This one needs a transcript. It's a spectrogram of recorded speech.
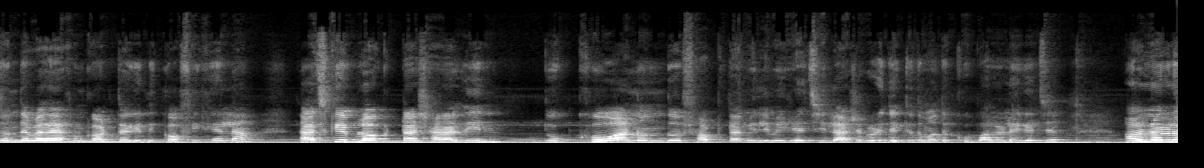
সন্ধ্যাবেলা এখন কর্তাকে কফি খেলাম। তো আজকে ব্লগটা সারাদিন দুঃখ আনন্দ সবটা মিলেমিশে ছিল। আশা করি দেখতে তোমাদের খুব ভালো লেগেছে। ভালো লাগলে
